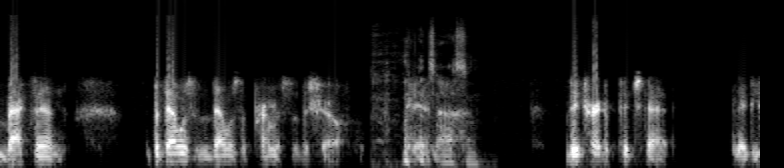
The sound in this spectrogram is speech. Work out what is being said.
Back then, but that was that was the premise of the show. That's and, uh, awesome. Uh, they tried to pitch that maybe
